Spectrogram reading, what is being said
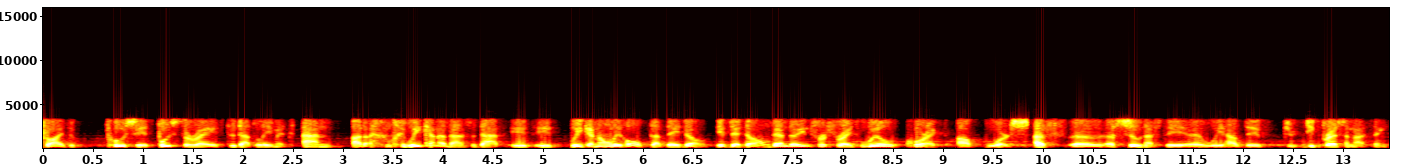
try to push it, push the rate to that limit. And we cannot answer that. It, it, we can only hope that they don't. If they don't, then the interest rate will correct upwards as, uh, as soon as the, uh, we have the depression, I think.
